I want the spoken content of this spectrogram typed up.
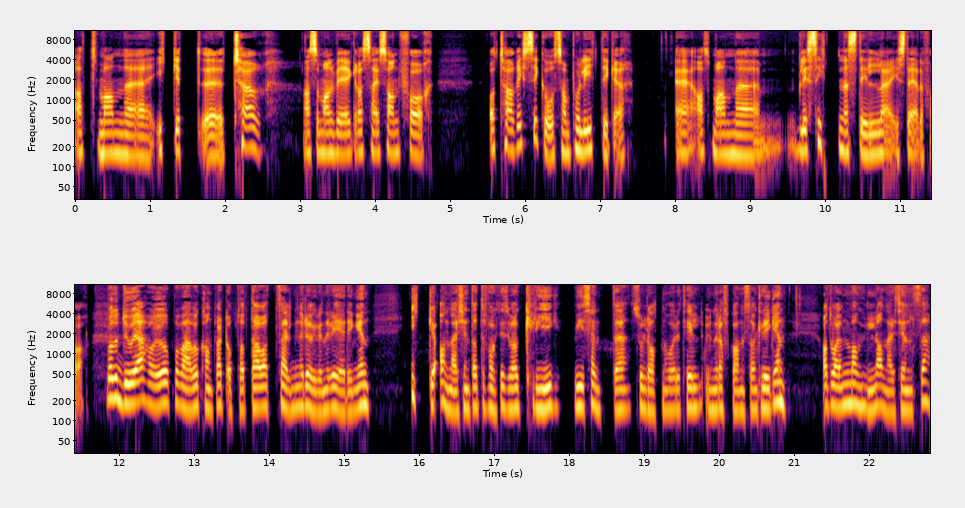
at man eh, ikke eh, tør Altså man vegrer seg sånn for å ta risiko som politiker. Eh, at man blir sittende stille i stedet for. Både du og jeg har jo på hver vår kant vært opptatt av at særlig den rød-grønne regjeringen ikke anerkjente at det faktisk var krig vi sendte soldatene våre til under Afghanistan-krigen. At det var en manglende anerkjennelse.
